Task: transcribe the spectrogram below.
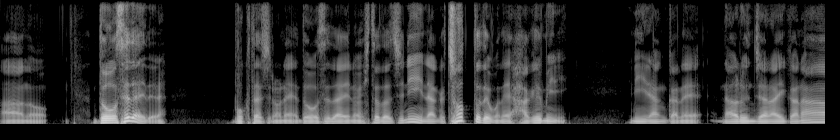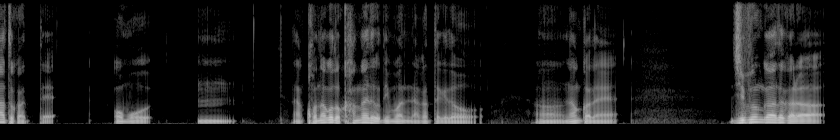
あ、あの、同世代でね、僕たちのね、同世代の人たちに、なんかちょっとでもね、励みに、になんかね、なるんじゃないかなとかって思う。うん。んこんなこと考えたこと今までなかったけど、うん、なんかね、自分がだから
